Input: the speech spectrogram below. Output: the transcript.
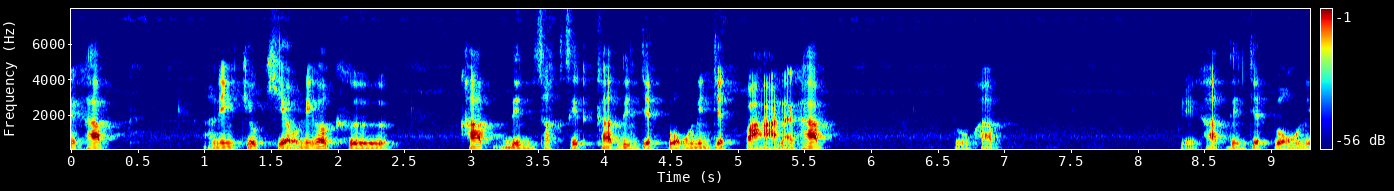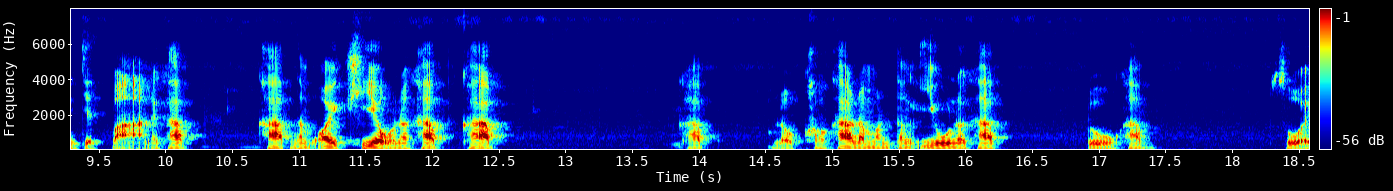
นะครับ อันนี้เขียวๆนี่ก็คือคาบดินศักดิ์สิทธิ์คาบดินเจ็ดโป่งดินเจ็ดป่านะครับ ดูครับ นี่ครับดินเจ็ดโป่งดินเจ็ดป่านะครับคาบน้ำอ้อยเคี่ยวนะครับคาบครับแล้วข้าวข้าวน้ำมันตังอิ้วนะครับ ดูครับ สวย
